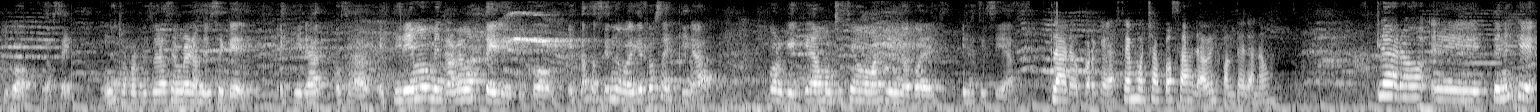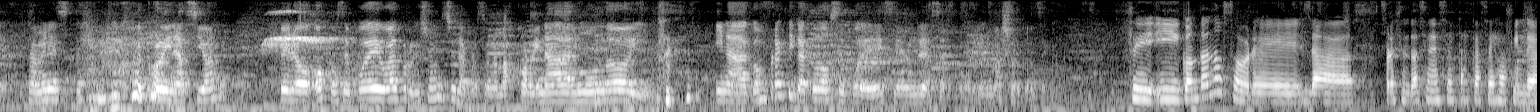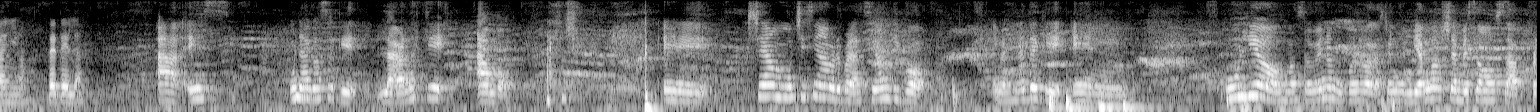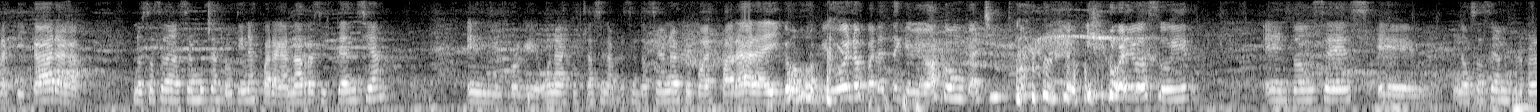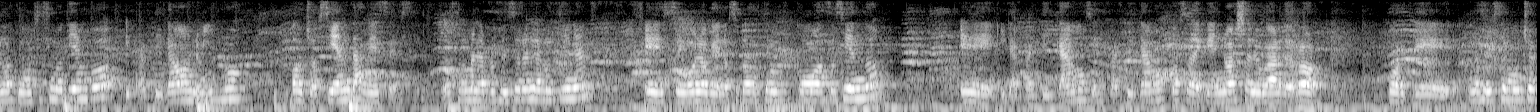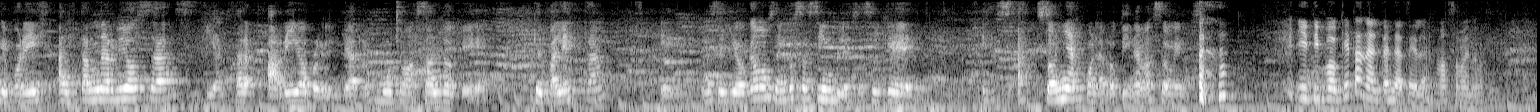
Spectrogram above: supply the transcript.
Tipo, no sé, nuestra profesora siempre nos dice que estira, o sea, estiremos mientras vemos tele, tipo, estás haciendo cualquier cosa, estira porque queda muchísimo más lindo con el- elasticidad. Claro, porque haces muchas cosas a la vez con tela, ¿no? Claro, eh, tenés que también necesitas un poco de coordinación, pero ojo, se puede igual porque yo no soy la persona más coordinada del mundo y, y nada, con práctica todo se puede, ese vendría a ser como el mayor consejo. Sí, y contanos sobre las presentaciones estas que haces a fin de año de tela. Ah, es una cosa que la verdad es que amo. Eh, lleva muchísima preparación, tipo, imagínate que en julio, más o menos, después de vacaciones de invierno, ya empezamos a practicar, nos hacen hacer muchas rutinas para ganar resistencia. eh, porque una vez que estás en la presentación no es que podés parar ahí como que bueno, parate que me bajo un cachito y vuelvo a subir. Entonces eh, nos hacen prepararnos con muchísimo tiempo y practicamos lo mismo 800 veces. Nos arma la profesora la rutina eh, según lo que nosotros estemos cómodos haciendo eh, y la practicamos y la practicamos, cosa de que no haya lugar de error. Porque nos dice mucho que por ahí al estar nerviosas y al estar arriba, porque el teatro es mucho más alto que, que el palestra, eh, nos equivocamos en cosas simples, así que es- ah, soñás con la rutina más o menos. Y tipo, ¿qué tan alta es la tela, más o menos?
